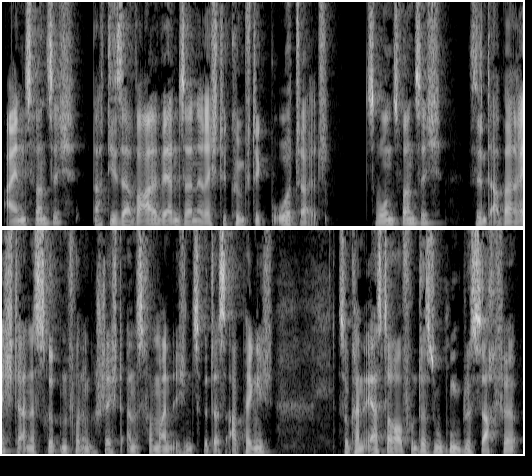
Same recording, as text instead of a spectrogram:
21. Nach dieser Wahl werden seine Rechte künftig beurteilt. 22. Sind aber Rechte eines Dritten von dem Geschlecht eines vermeintlichen Zwitters abhängig, so kann ersterer auf Untersuchung durch Sachver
